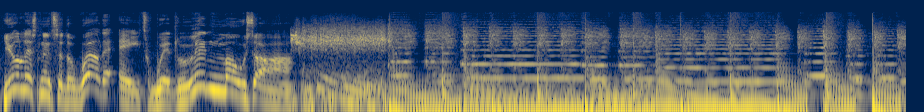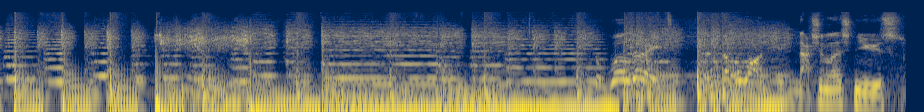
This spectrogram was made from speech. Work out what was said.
You're listening to The World at 8 with Lynne Mozar. The World at 8, the number one in nationalist news.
